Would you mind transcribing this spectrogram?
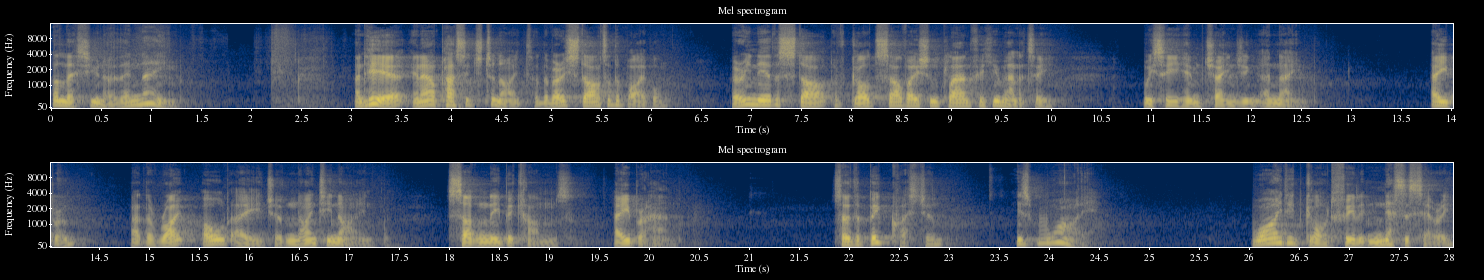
unless you know their name. And here, in our passage tonight, at the very start of the Bible, very near the start of God's salvation plan for humanity, we see him changing a name. Abram, at the ripe old age of 99, suddenly becomes Abraham. So the big question is why? Why did God feel it necessary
